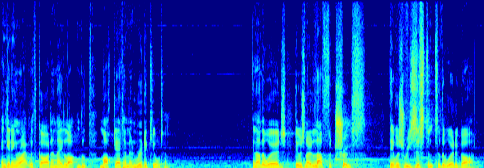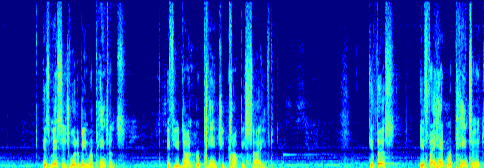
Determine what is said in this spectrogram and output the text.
and getting right with God, and they mocked at him and ridiculed him. In other words, there was no love for truth, there was resistance to the Word of God. His message would have been repentance. If you don't repent, you can't be saved. Get this if they had repented,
